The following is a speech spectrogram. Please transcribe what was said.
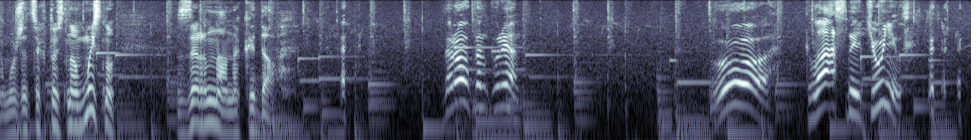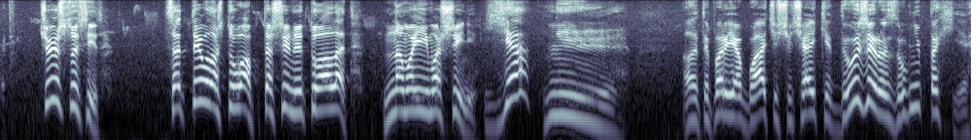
А може, це хтось навмисно зерна накидав? Здоров, конкурент! О, класний тюнінг! Чуєш, сусід? Це ти влаштував пташиний туалет на моїй машині. Я? Ні. Але тепер я бачу, що чайки дуже розумні птахи.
